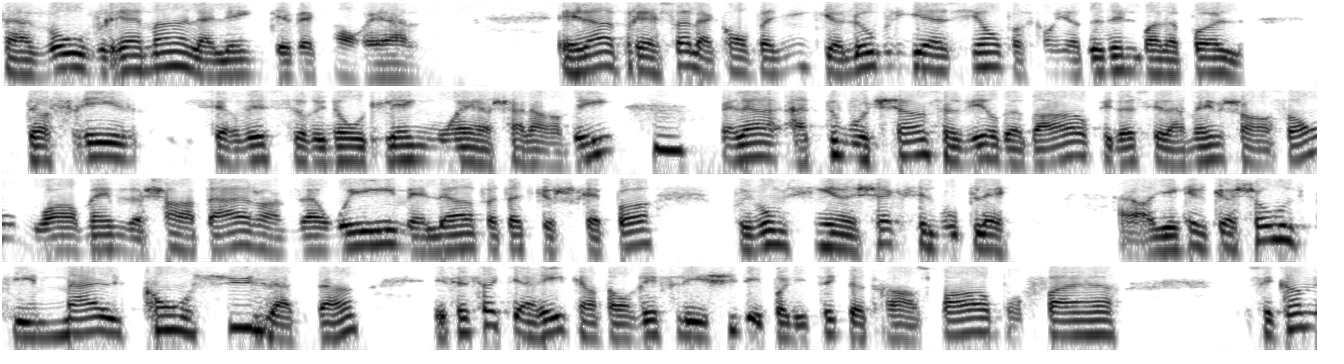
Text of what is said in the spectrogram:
ça vaut vraiment la ligne Québec-Montréal. Et là, après ça, la compagnie qui a l'obligation, parce qu'on lui a donné le monopole, d'offrir service sur une autre ligne moins achalandée, mm. mais là, à tout bout de champ, ça vire de bord, puis là, c'est la même chanson, voire même le chantage en disant oui, mais là, peut-être que je ne ferai pas. Pouvez-vous me signer un chèque, s'il vous plaît? Alors, il y a quelque chose qui est mal conçu là-dedans. Et c'est ça qui arrive quand on réfléchit des politiques de transport pour faire. C'est comme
